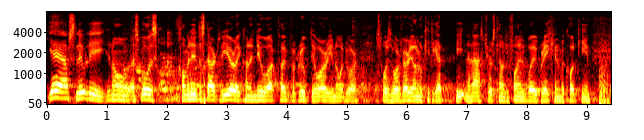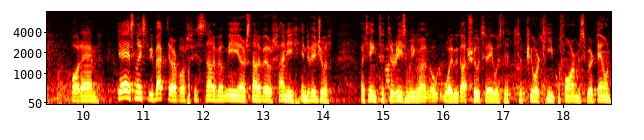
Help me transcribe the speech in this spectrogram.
Yeah, absolutely. You know, I suppose coming into the start of the year, I kind of knew what type of a group they were. You know, they were, I suppose they were very unlucky to get beaten in last year's county final by a great Kilmacud team. But um, yeah, it's nice to be back there, but it's not about me or it's not about any individual. I think that the reason we got, why we got through today was the, the pure team performance. We were down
